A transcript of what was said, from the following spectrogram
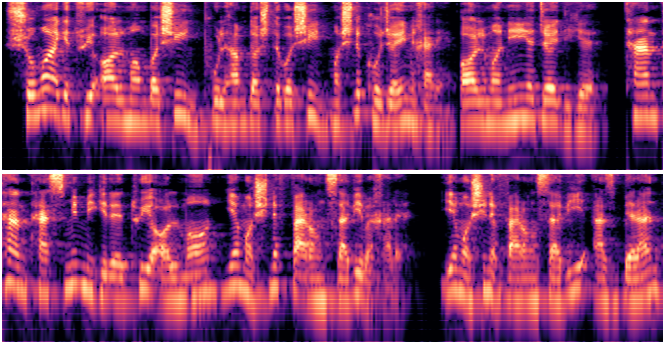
شما اگه توی آلمان باشین پول هم داشته باشین ماشین کجایی می‌خرین؟ آلمانی یا جای دیگه؟ تنتن تصمیم می‌گیره توی آلمان یه ماشین فرانسوی بخره. یه ماشین فرانسوی از برند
